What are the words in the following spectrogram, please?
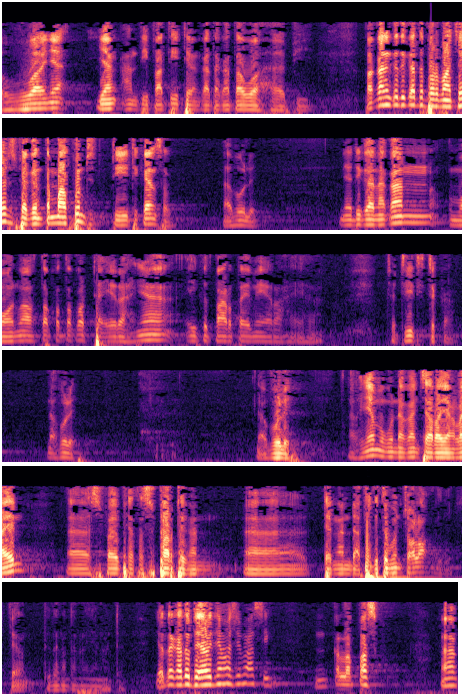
Banyak yang antipati dengan kata-kata Wahabi. Bahkan ketika tebar majalah sebagian tempat pun di, di, di cancel. Tidak boleh. Ya dikarenakan mohon maaf tokoh-tokoh daerahnya ikut partai merah ya. Jadi dicekal. Tidak boleh. Tidak boleh. Akhirnya menggunakan cara yang lain eh, supaya bisa tersebar dengan eh, dengan tidak begitu mencolok gitu di tengah-tengah yang ada. Ya tergantung daerahnya masing-masing. Kalau pas eh,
